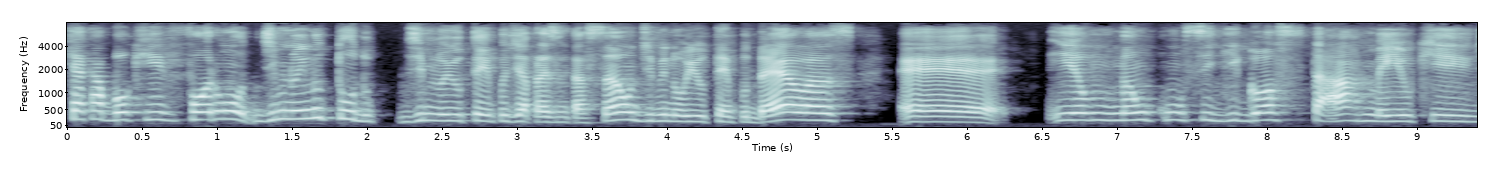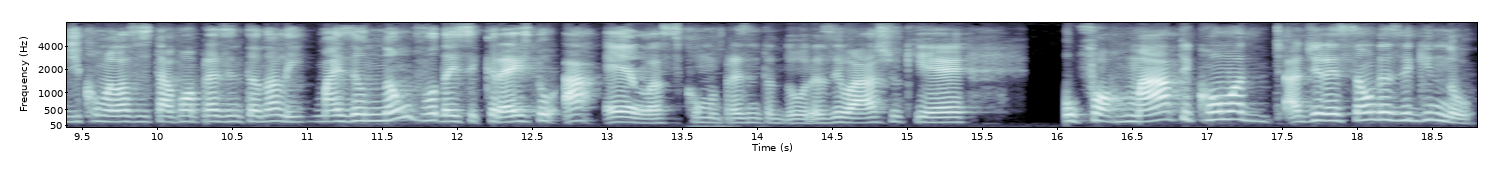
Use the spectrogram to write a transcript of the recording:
que acabou que foram diminuindo tudo. Diminuiu o tempo de apresentação, diminuiu o tempo delas, é, e eu não consegui gostar meio que de como elas estavam apresentando ali. Mas eu não vou dar esse crédito a elas como apresentadoras. Eu acho que é o formato e como a, a direção designou,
